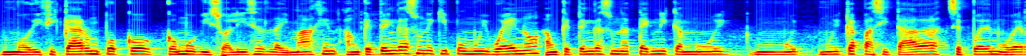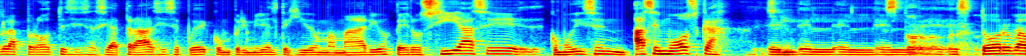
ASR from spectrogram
modificar un poco cómo visualizas la imagen, aunque tengas un equipo muy bueno, aunque tengas una técnica muy, muy, muy capacitada, se puede mover la prótesis hacia atrás y se puede comprimir el tejido mamario, pero sí hace, como dicen, hace mosca el, el, estorba,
